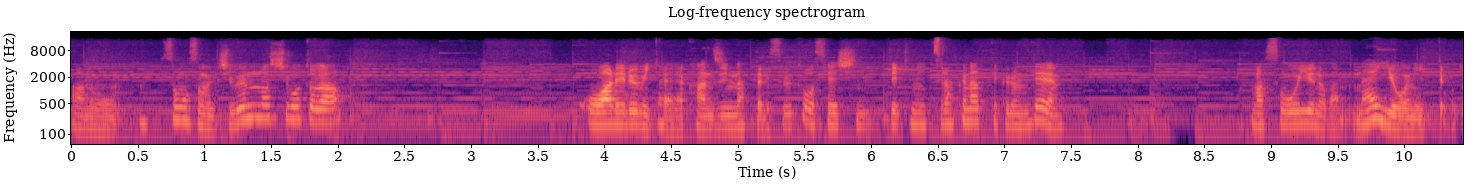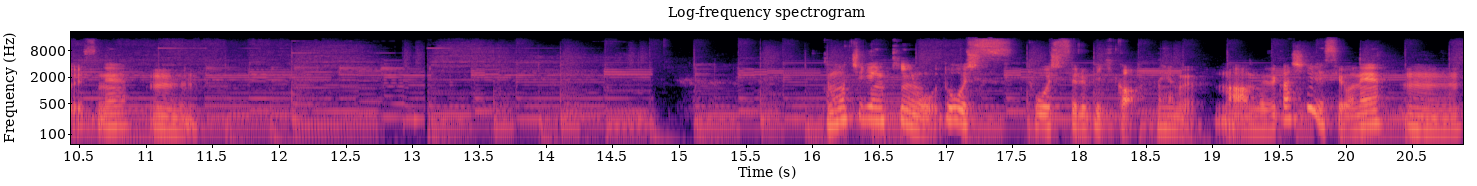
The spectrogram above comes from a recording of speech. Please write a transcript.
あの、そもそも自分の仕事が追われるみたいな感じになったりすると、精神的に辛くなってくるんで、まあそういうのがないようにってことですね。うん。手持ち現金をどう投資するべきか悩む。まあ難しいですよね。うん。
